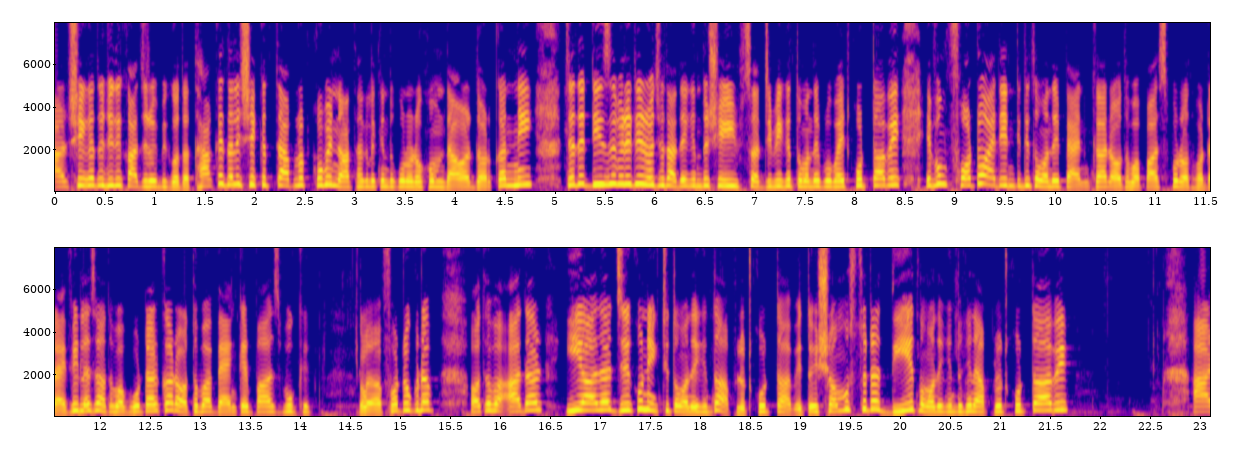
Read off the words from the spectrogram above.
আর সেক্ষেত্রে যদি কাজের অভিজ্ঞতা থাকে, তাহলে সেক্ষেত্রে আপলোড করবে, না থাকলে কিন্তু কোনো রকম দেওয়ার দরকার নেই। যাদের ডিসেবিলিটি রয়েছে, তাদের কিন্তু সেই সার্টিফিকেট তোমাদের প্রোভাইড করতে হবে এবং ফটো আইডেন্টিটি তোমাদের প্যান কার্ড অথবা পাসপোর্ট অথবা ড্রাইভিং লাইসেন্স অথবা ভোটার কার্ড অথবা ব্যাংকের পাসবুক ফটোগ্রাফ অথবা আদার ই আদার যে কোনো একটি তোমাদের কিন্তু আপলোড করতে হবে। তো এই সমস্তটা দিয়ে তোমাদের কিন্তু এখানে আপলোড করতে হবে। আর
